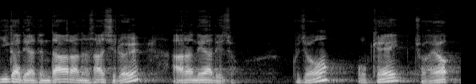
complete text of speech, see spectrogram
2가 돼야 된다라는 사실을 알아내야 되죠. 그죠? 오케이, 좋아요.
